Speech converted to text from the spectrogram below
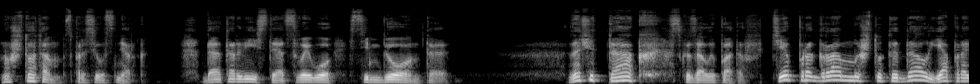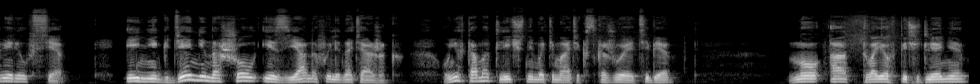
«Ну что там?» — спросил Снерк. «Да оторвись ты от своего симбионта!» «Значит так», — сказал Ипатов, — «те программы, что ты дал, я проверил все. И нигде не нашел изъянов или натяжек. У них там отличный математик, скажу я тебе». «Ну, а твое впечатление?»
